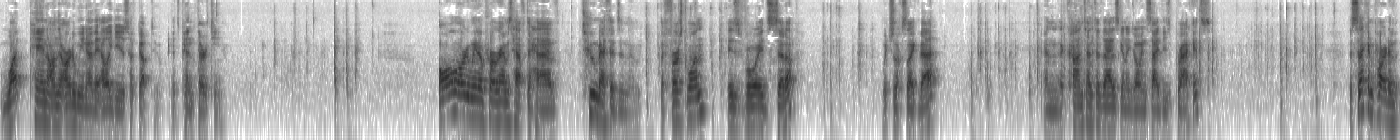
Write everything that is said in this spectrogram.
what pin on the Arduino the LED is hooked up to. It's pin 13. All Arduino programs have to have two methods in them. The first one is void setup, which looks like that. And the content of that is going to go inside these brackets. The second part of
